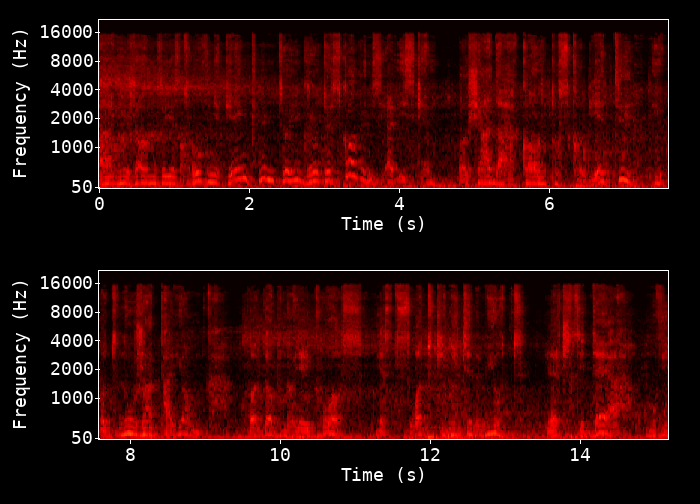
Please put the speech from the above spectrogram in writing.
Pani rządzy jest równie pięknym, co i groteskowym zjawiskiem. Posiada korpus kobiety i odnóża pająka. Podobno jej głos jest słodki niczym miód, lecz Cydea mówi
